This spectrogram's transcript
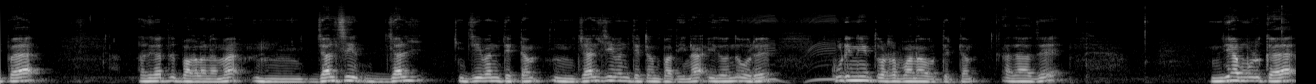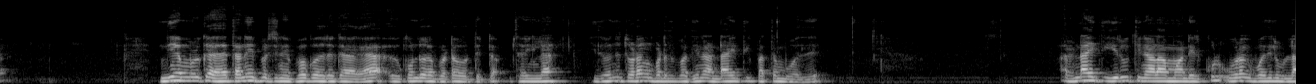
இப்போ அதுக்கடுத்து பார்க்கலாம் நம்ம ஜல்சி ஜல் ஜல் ஜீவன் திட்டம். ஜல் ஜீவன் திட்டம்னு பார்த்தீங்கன்னா இது வந்து ஒரு குடிநீர் தொடர்பான ஒரு திட்டம். அதாவது இந்தியா முழுக்க இந்தியா முழுக்க தண்ணீர் பிரச்சனையை போக்குவதற்காக கொண்டு வரப்பட்ட ஒரு திட்டம். சரிங்களா? இது வந்து தொடங்கப்பட்டது பார்த்தீங்கன்னா ரெண்டாயிரத்தி பத்தொம்போது. ரெண்டாயிரத்தி இருபத்தி நாலாம் ஆண்டிற்குள் ஊரக பகுதியில் உள்ள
